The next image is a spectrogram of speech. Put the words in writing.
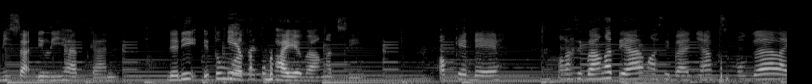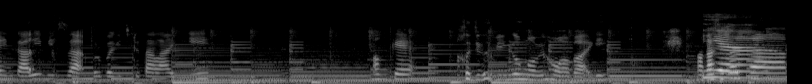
bisa dilihat kan. Jadi itu Iya, menurut aku bahaya banget sih. Oke deh makasih banget ya makasih banyak. Semoga lain kali bisa berbagi cerita lagi. Oke aku juga bingung mau ngomong apa lagi. Makasih Iya. banyak.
